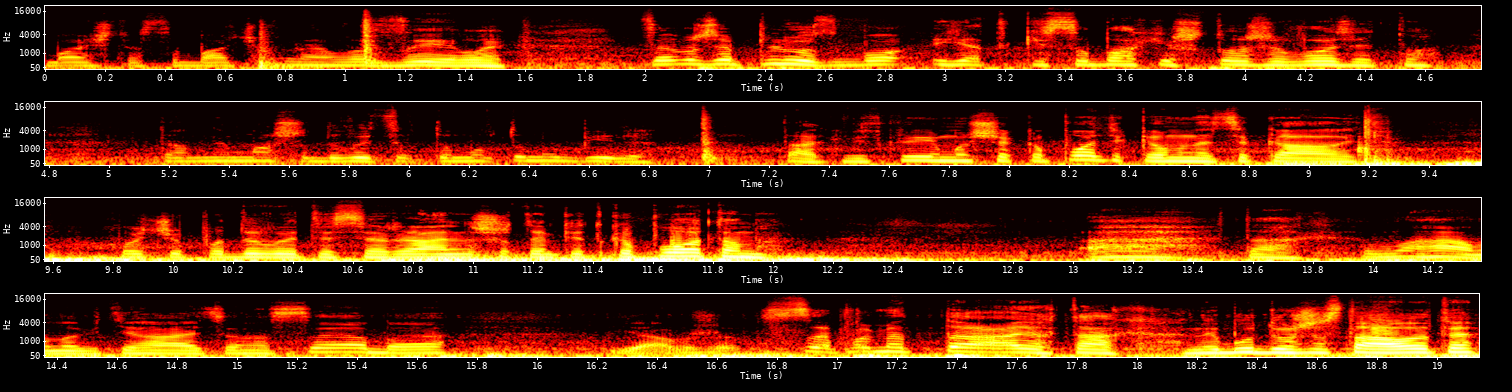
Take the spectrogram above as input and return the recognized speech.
Бачите, собачок не возили. Це вже плюс, бо є такі собаки, що теж возять, то там нема що дивитися в тому автомобілі. Так, відкриємо ще капотика, мене цікавить. Хочу подивитися реально, що там під капотом. А, так, нога воно відтягається на себе. Я вже все пам'ятаю. Так, не буду вже ставити.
